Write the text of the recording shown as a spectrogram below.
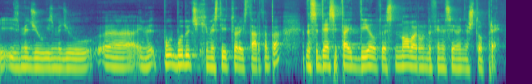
između, između uh, budućih investitora i startupa, da se desi taj deal, to jest nova runda finansiranja što pre.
